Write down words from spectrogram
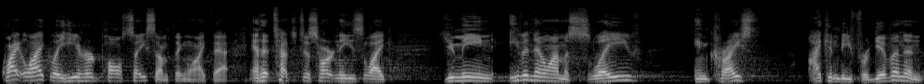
Quite likely he heard Paul say something like that and it touched his heart and he's like, "You mean even though I'm a slave in Christ, I can be forgiven and,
